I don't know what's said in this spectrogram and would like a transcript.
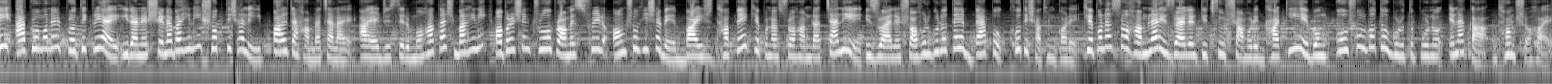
এই আক্রমণের প্রতিক্রিয়ায় ইরানের সেনাবাহিনী শক্তিশালী পাল্টা হামলা চালায়। আইআরজিসির মহাকাশ বাহিনী অপারেশন ট্রু প্রমেস্ট্রির অংশ হিসেবে বাইশ ধাপে ক্ষেপণাস্ত্র হামলা চালিয়ে ইসরায়েলের শহরগুলোতে ব্যাপক ক্ষতি সাধন করে। ক্ষেপণাস্ত্র হামলায় ইসরায়েলের কিছু সামরিক ঘাঁটি এবং কৌশলগত গুরুত্বপূর্ণ এলাকা ধ্বংস হয়।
